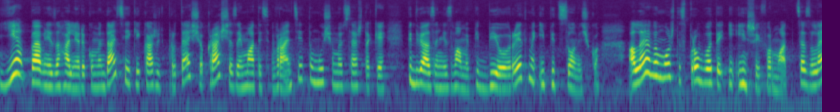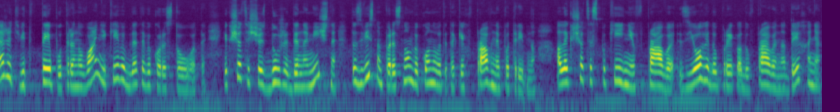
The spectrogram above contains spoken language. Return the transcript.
Є певні загальні рекомендації, які кажуть про те, що краще займатися вранці, тому що ми все ж таки підв'язані з вами під біоритми і під сонечко. Але ви можете спробувати і інший формат. Це залежить від типу тренувань, який ви будете використовувати. Якщо це щось дуже динамічне, то звісно перед сном виконувати таких вправ не потрібно. Але якщо це спокійні вправи з йоги, до прикладу, вправи на дихання,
